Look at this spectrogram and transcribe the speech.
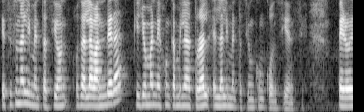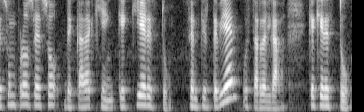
esta es una alimentación, o sea, la bandera que yo manejo en Camila Natural es la alimentación con conciencia, pero es un proceso de cada quien. ¿Qué quieres tú? ¿Sentirte bien o estar delgada? ¿Qué quieres tú?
